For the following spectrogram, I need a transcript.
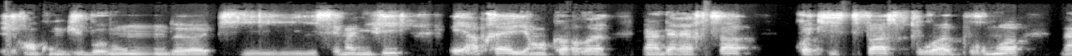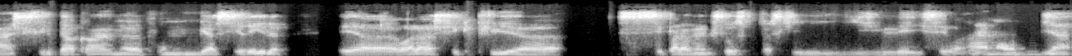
je rencontre du beau monde, qui c'est magnifique. Et après, il y a encore ben, derrière ça, quoi qu'il se passe pour pour moi, ben, je suis là quand même pour mon gars Cyril. Et voilà, je sais que lui, c'est pas la même chose parce qu'il il, s'est vraiment bien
